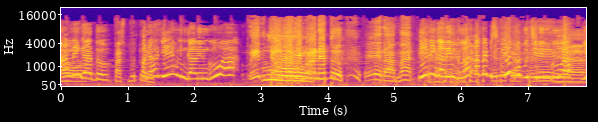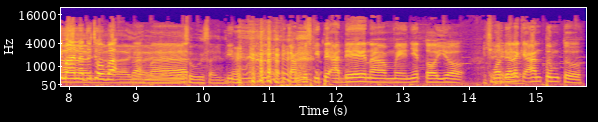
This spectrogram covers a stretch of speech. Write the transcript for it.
Aneh Oh, nggak tuh? Pas putus. Padahal dia yang ninggalin gua. Wih, coba gimana tuh? Eh, Rahmat. Dia ninggalin gua, tapi abis itu dia ngebucinin gua. Iya, Gimana tuh iya, coba? iya, Rahmat. susah Di, ini. di, di kampus kita ada namanya Toyo. Iya, Modelnya kayak antum tuh.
